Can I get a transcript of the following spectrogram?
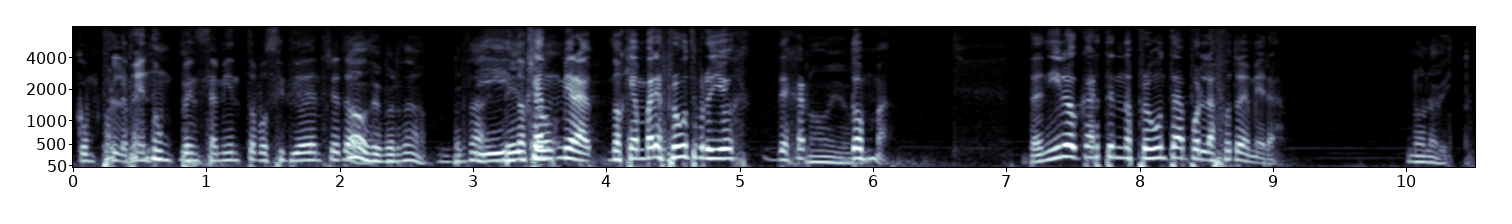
con por lo menos un pensamiento positivo de entre No, todos. de verdad, verdad. y De nos hecho- quedan, mira, nos quedan varias preguntas, pero yo voy a dejar No, yo- dos más. Danilo Carter nos pregunta por la foto de Mera. No la he visto.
